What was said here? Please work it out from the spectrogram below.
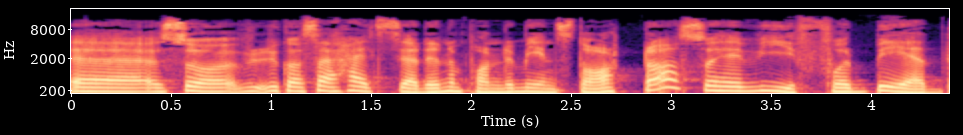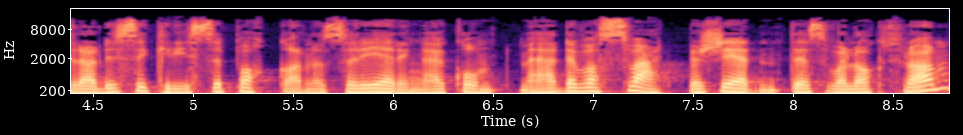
Eh, så du kan si helt siden denne pandemien starta, så har vi forbedra disse krisepakkene som regjeringa har kommet med. Det var svært beskjedent det som var lagt fram,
